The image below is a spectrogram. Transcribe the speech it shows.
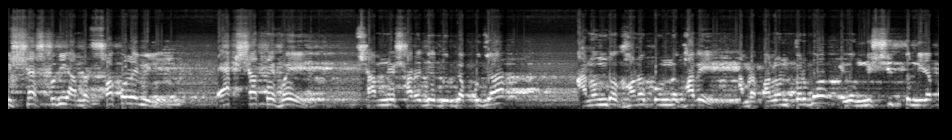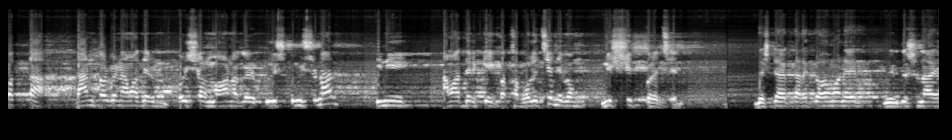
বিশ্বাস করি, আমরা সকলে মিলে একসাথে হয়ে সামনে শারদীয় দুর্গা পূজা আনন্দ ঘনপূর্ণভাবে আমরা পালন করব এবং নিশ্চিত নিরাপত্তা দান করবেন আমাদের বরিশাল মহানগরের পুলিশ কমিশনার। তিনি আমাদেরকে এই কথা বলেছেন এবং নিশ্চিত করেছেন। দেশনায়ক তারেক রহমানের নির্দেশনায়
